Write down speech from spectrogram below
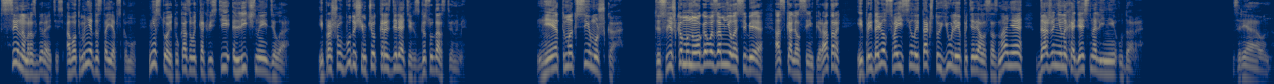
С сыном разбирайтесь, а вот мне, Достоевскому, не стоит указывать, как вести личные дела. И прошу в будущем четко разделять их с государственными. «Нет, Максимушка, ты слишком много возомнил о себе!» — оскалился император и придавил своей силой так, что Юлия потеряла сознание, даже не находясь на линии удара. Зря он.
